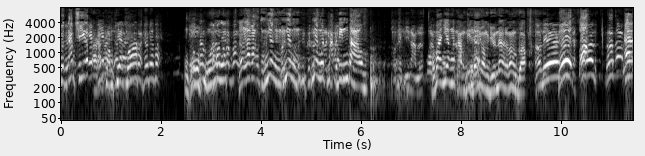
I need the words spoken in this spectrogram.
บึกน้ำชีครับของเทียนบ่เดี๋ยวเดี๋ยวโอ้โหตั้งหัวแล้วเนี่ยระวังเงี้ยงเงี้ยงเงี้ยงมันปักดินเปล่าโอเคพี่น้ำเลยผมว่าเงี้ยงมันปักดินนี่เด้อมองยืนได้หรือบ้างดอกเอานี่หนึ่งสองเอ้ย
